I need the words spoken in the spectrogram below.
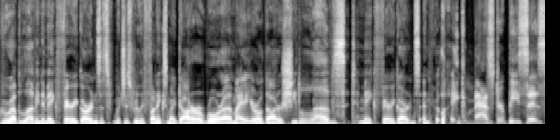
grew up loving to make fairy gardens, which is really funny because my daughter Aurora, my eight year old daughter, she loves to make fairy gardens and they're like masterpieces.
